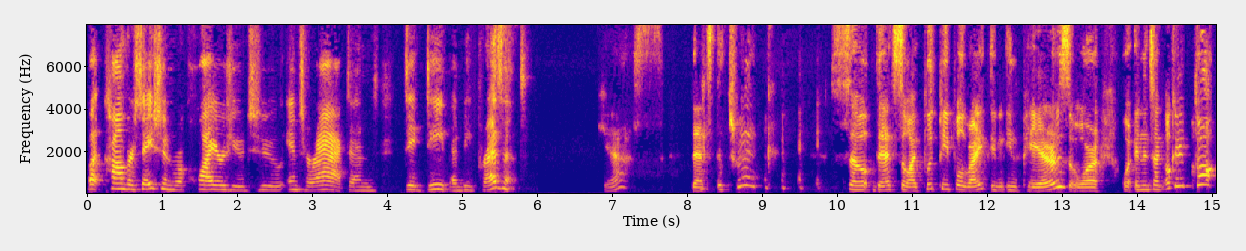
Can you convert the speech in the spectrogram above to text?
But conversation requires you to interact and dig deep and be present. Yes, that's the trick. So that's so i put people right in, in pairs or or and it's like okay talk.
